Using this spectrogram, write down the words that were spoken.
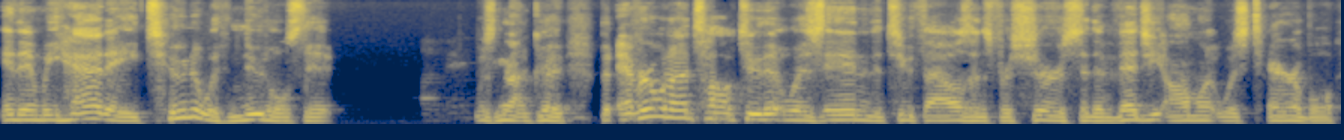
and then we had a tuna with noodles that was not good. But everyone I talked to that was in the 2000s for sure said the veggie omelet was terrible.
